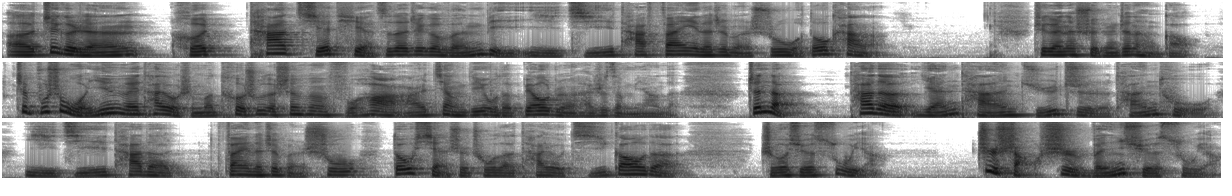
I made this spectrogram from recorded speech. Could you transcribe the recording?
呃，这个人和他写帖子的这个文笔，以及他翻译的这本书，我都看了。这个人的水平真的很高。这不是我因为他有什么特殊的身份符号而降低我的标准，还是怎么样的。真的，他的言谈举止、谈吐，以及他的翻译的这本书，都显示出了他有极高的哲学素养，至少是文学素养。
